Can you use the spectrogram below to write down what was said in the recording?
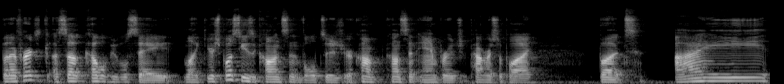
But I've heard a couple people say, like, you're supposed to use a constant voltage or constant amperage power supply. But I,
